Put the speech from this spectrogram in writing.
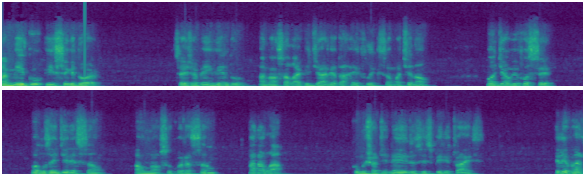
amigo e seguidor. Seja bem-vindo à nossa live diária da Reflexão Matinal, onde eu e você vamos em direção ao nosso coração para lá, como jardineiros espirituais, elevar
